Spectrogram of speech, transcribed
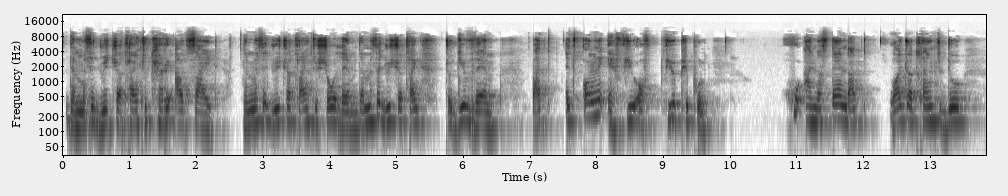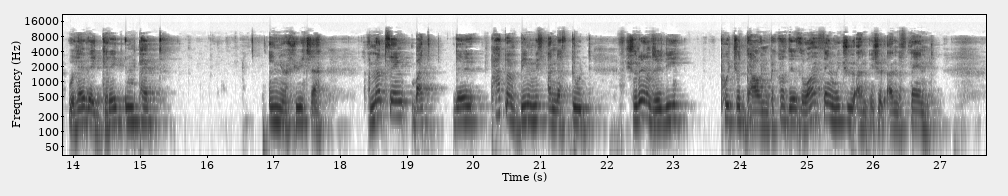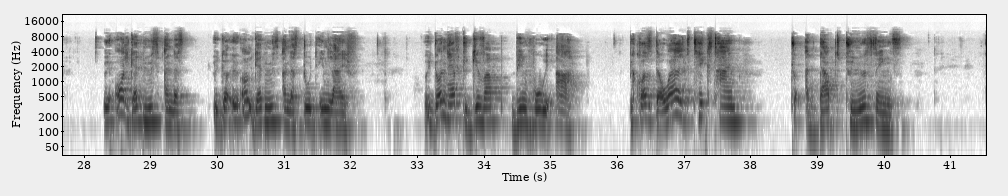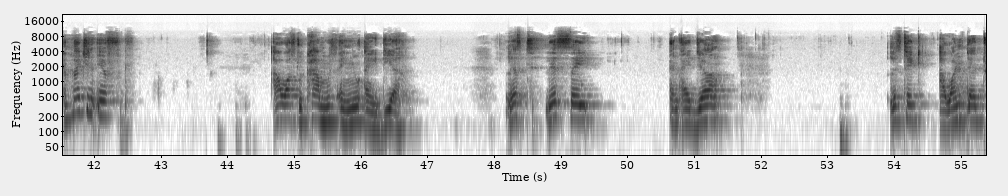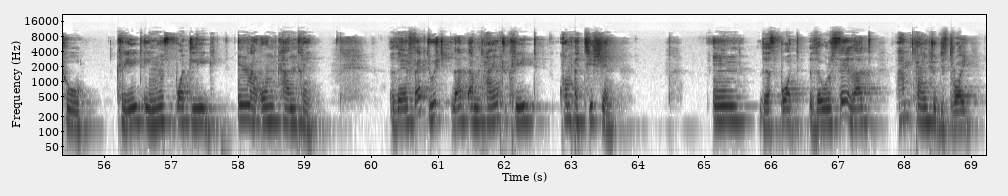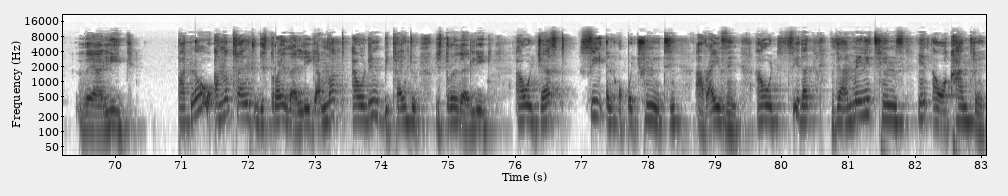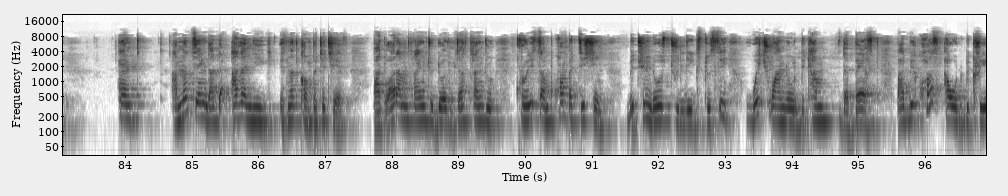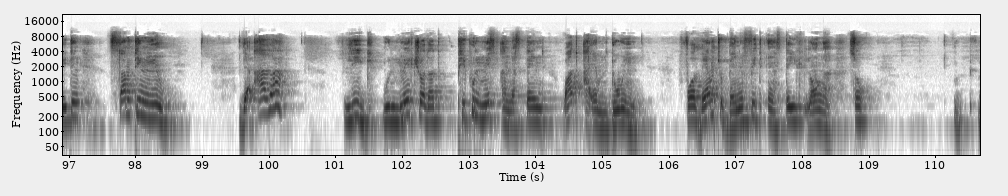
the message which you're trying to carry outside, the message which you're trying to show them, the message which you're trying to give them. But it's only a few of few people who understand that what you're trying to do will have a great impact in your future. I'm not saying, but the part of being misunderstood shouldn't really put you down because there's one thing which you, you should understand. We all get misunderstood. We, we all get misunderstood in life. We don't have to give up being who we are because the world takes time to adapt to new things. Imagine if I was to come with a new idea. Let's let's say an idea. Let's take I wanted to create a new sport league in my own country. The effect which that I'm trying to create competition in the sport, they will say that I'm trying to destroy their league. But no, I'm not trying to destroy the league. I'm not, I wouldn't be trying to destroy the league. I would just see an opportunity arising. I would see that there are many teams in our country. And I'm not saying that the other league is not competitive, but what I'm trying to do, I'm just trying to create some competition between those two leagues to see which one will become the best. But because I would be creating something new, the other league will make sure that people misunderstand what I am doing for them to benefit and stay longer. So,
